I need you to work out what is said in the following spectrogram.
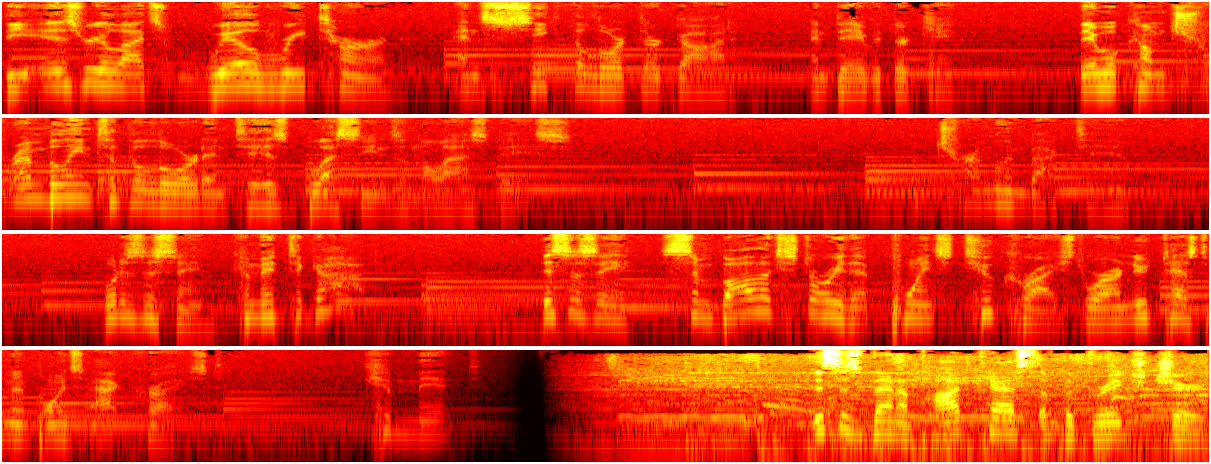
the Israelites will return and seek the Lord their God and David their king. They will come trembling to the Lord and to his blessings in the last days. I'm trembling back to him. What is the same? Commit to God. This is a symbolic story that points to Christ, where our New Testament points at Christ. Commit. This has been a podcast of the Bridge Church.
